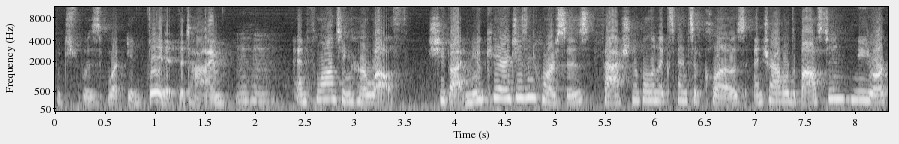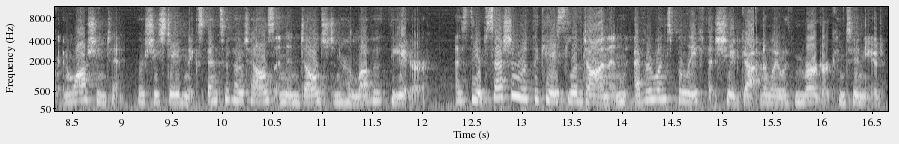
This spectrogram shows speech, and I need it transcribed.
which was what you did at the time, mm-hmm. and flaunting her wealth. She bought new carriages and horses, fashionable and expensive clothes, and traveled to Boston, New York, and Washington, where she stayed in expensive hotels and indulged in her love of theater. As the obsession with the case lived on and everyone's belief that she had gotten away with murder continued,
